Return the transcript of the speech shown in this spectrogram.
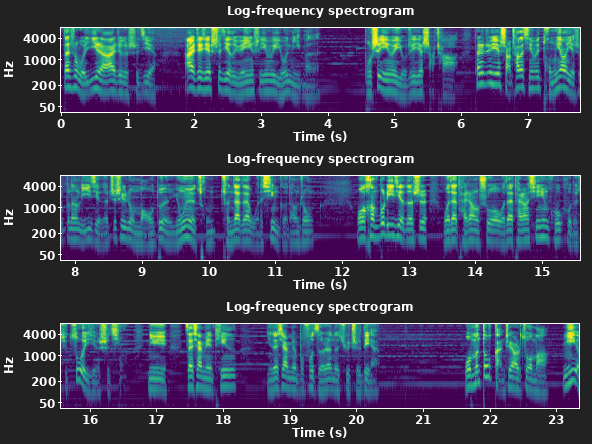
但是我依然爱这个世界，爱这些世界的原因是因为有你们。”不是因为有这些傻叉，但是这些傻叉的行为同样也是不能理解的，这是一种矛盾，永远存存在在我的性格当中。我很不理解的是，我在台上说，我在台上辛辛苦苦的去做一些事情，你在下面听，你在下面不负责任的去指点。我们都敢这样做吗？你也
